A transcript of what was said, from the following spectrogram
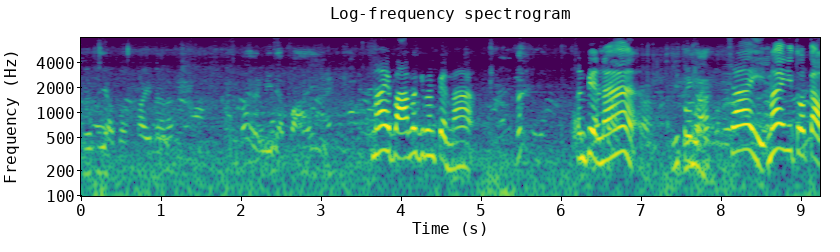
เคยขยับบอกไฟมาแล้วไม่ป้าเมื่อกี้มันเปลี่ยนหน้า มันเปลี่ยนหน้า นี่ตัวไหนใช่ ไม่นี่ตัวเก่า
